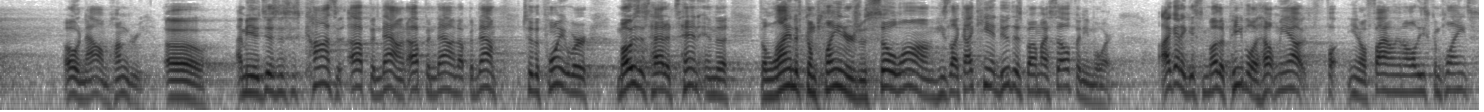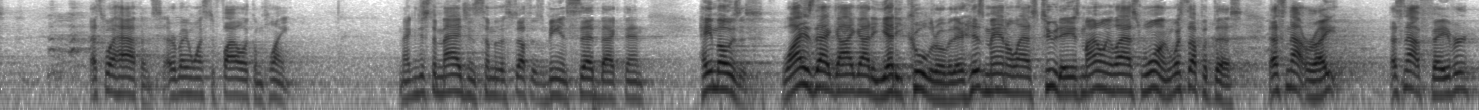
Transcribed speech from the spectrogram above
Oh, now I'm hungry. Oh. I mean, it's just this constant up and down, up and down, up and down, to the point where Moses had a tent and the, the line of complainers was so long, he's like, I can't do this by myself anymore. I got to get some other people to help me out, you know, filing all these complaints. That's what happens. Everybody wants to file a complaint. And I can just imagine some of the stuff that was being said back then. Hey, Moses, why has that guy got a Yeti cooler over there? His man will last two days, mine only lasts one. What's up with this? That's not right. That's not favor.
